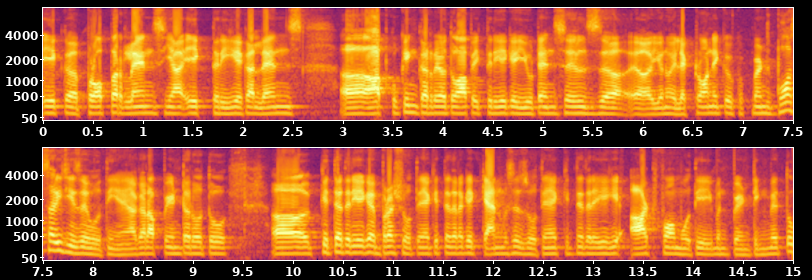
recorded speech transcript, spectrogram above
एक प्रॉपर लेंस या एक तरीके का लेंस आप कुकिंग कर रहे हो तो आप एक तरीके के utensils you know electronic equipments बहुत सारी चीज़ें होती हैं। अगर आप पेंटर हो तो कितने तरीके के ब्रश होते हैं, कितने तरह के कैनवसेज होते हैं, कितने तरीके की आर्ट फॉर्म होती है इवन पेंटिंग में तो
